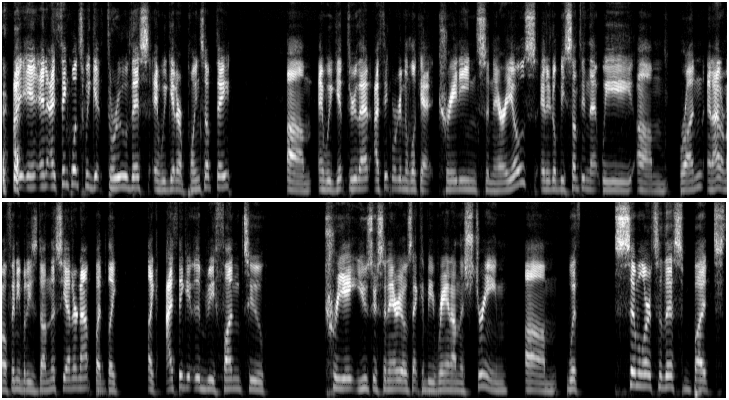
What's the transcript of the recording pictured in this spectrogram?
Yeah, I, I, and I think once we get through this and we get our points update, um, and we get through that, I think we're going to look at creating scenarios, and it'll be something that we um run. And I don't know if anybody's done this yet or not, but like, like I think it would be fun to create user scenarios that can be ran on the stream, um, with similar to this, but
